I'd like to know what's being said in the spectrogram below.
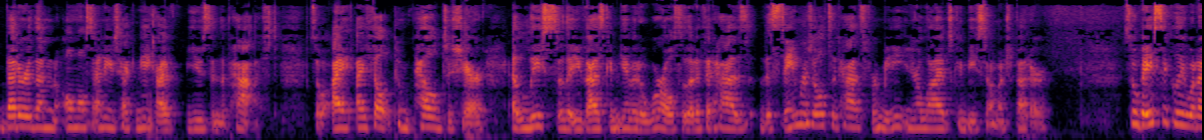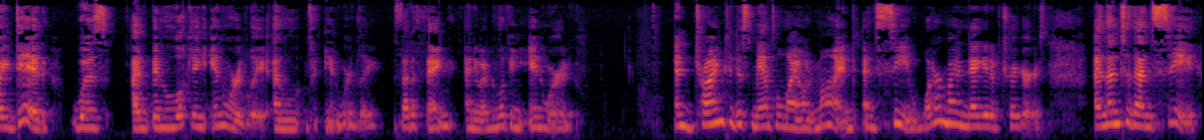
better than almost any technique I've used in the past. So I, I felt compelled to share, at least so that you guys can give it a whirl, so that if it has the same results it has for me, your lives can be so much better. So basically what I did was I've been looking inwardly and inwardly, is that a thing? Anyway, I've been looking inward and trying to dismantle my own mind and see what are my negative triggers. And then to then see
